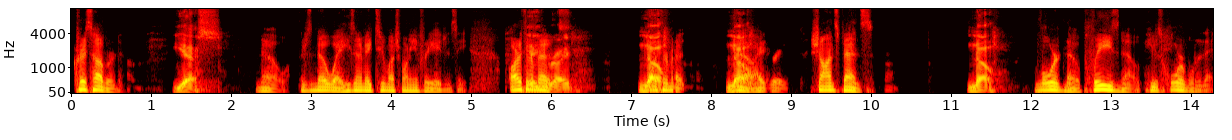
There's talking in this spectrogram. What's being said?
Chris Hubbard. Yes. No, there's no way he's gonna make too much money in free agency. Arthur yeah. Right. No. Arthur Moats. No. no. I agree. Sean Spence. No. Lord, no. Please, no. He was horrible today.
